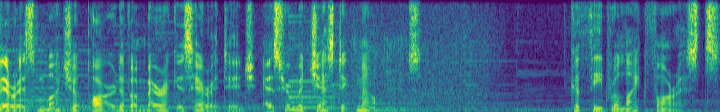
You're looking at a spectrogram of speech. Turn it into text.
They're as much a part of America's heritage as her majestic mountains, cathedral-like forests,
